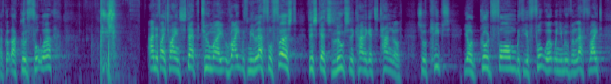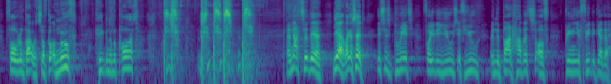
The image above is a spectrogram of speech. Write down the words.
I've got that good footwork. And if I try and step to my right with my left foot first, this gets loose and it kind of gets tangled. So it keeps your good form with your footwork when you're moving left, right, forward and backwards. So I've got to move, keeping them apart. And that's it there. Yeah, like I said, this is great for you to use if you in the bad habits of bringing your feet together.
